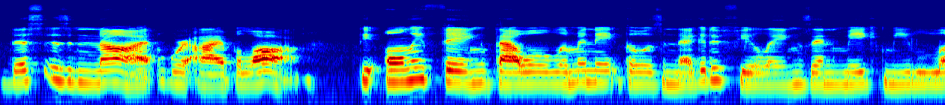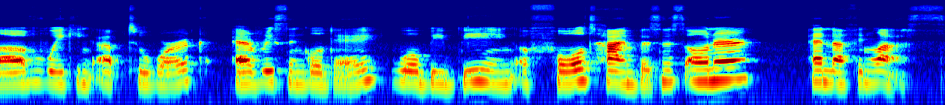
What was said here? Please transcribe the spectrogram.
This is not where I belong. The only thing that will eliminate those negative feelings and make me love waking up to work every single day will be being a full time business owner and nothing less.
